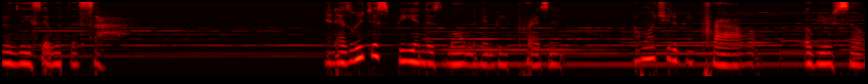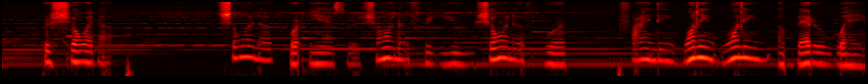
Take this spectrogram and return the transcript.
Release it with a sigh. And as we just be in this moment and be present, I want you to be proud of yourself for showing up. Showing up for answers, showing up for you, showing up for finding wanting wanting a better way,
